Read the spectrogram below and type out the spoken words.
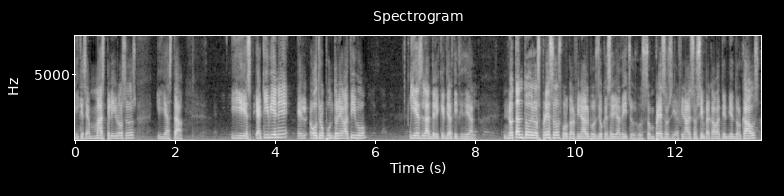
y que sean más peligrosos y ya está. Y aquí viene el otro punto negativo y es la inteligencia artificial. No tanto de los presos, porque al final, pues yo que sé, ya he dicho, pues son presos y al final eso siempre acaba tendiendo el caos,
